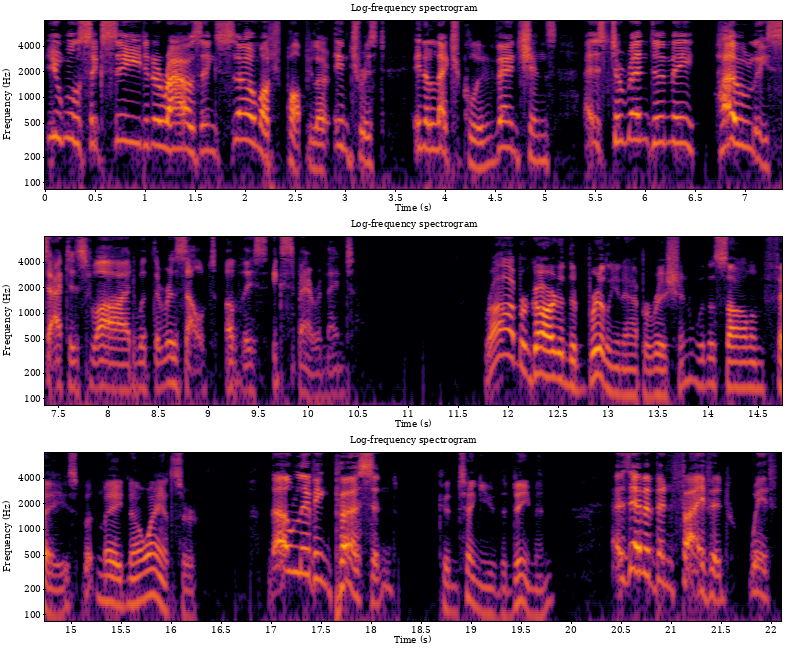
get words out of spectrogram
you will succeed in arousing so much popular interest in electrical inventions as to render me wholly satisfied with the result of this experiment. Rob regarded the brilliant apparition with a solemn face, but made no answer. No living person, continued the demon, has ever been favoured with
